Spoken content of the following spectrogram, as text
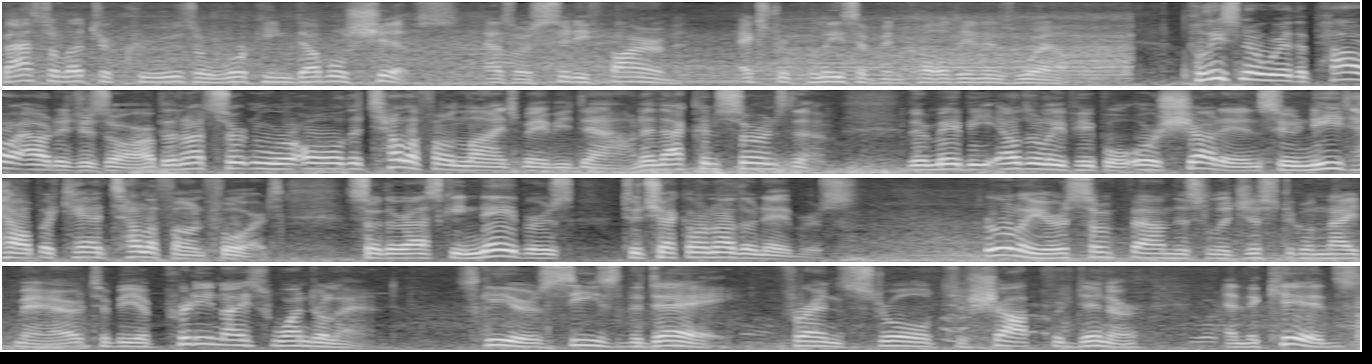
Mass Electric crews are working double shifts, as are city firemen. Extra police have been called in as well. Police know where the power outages are, but they're not certain where all the telephone lines may be down, and that concerns them. There may be elderly people or shut-ins who need help but can't telephone for it, so they're asking neighbors to check on other neighbors. Earlier, some found this logistical nightmare to be a pretty nice wonderland. Skiers seized the day, friends strolled to shop for dinner, and the kids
